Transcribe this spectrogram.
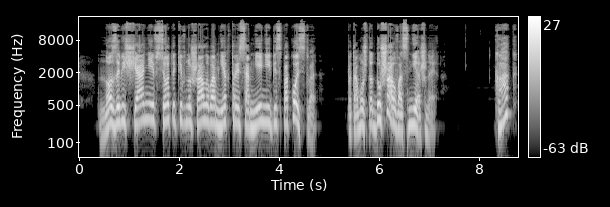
— но завещание все-таки внушало вам некоторые сомнения и беспокойство, потому что душа у вас нежная. — Как?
